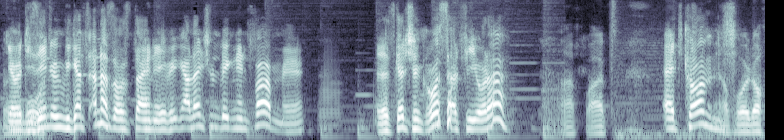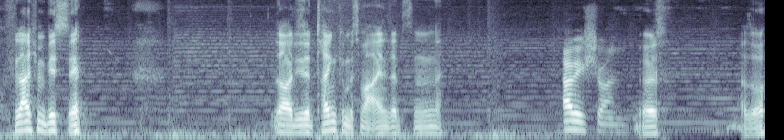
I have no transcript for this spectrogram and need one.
Nur Ja, aber die rot. sehen irgendwie ganz anders aus, deine, ey. Wegen, allein schon wegen den Farben, ey. Ja, das ist ganz schön groß, das Vieh, oder? Ach, was. Ed, komm. Obwohl doch, vielleicht ein bisschen. So, diese Tränke müssen wir einsetzen. Hab ich schon. Gut. Also,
